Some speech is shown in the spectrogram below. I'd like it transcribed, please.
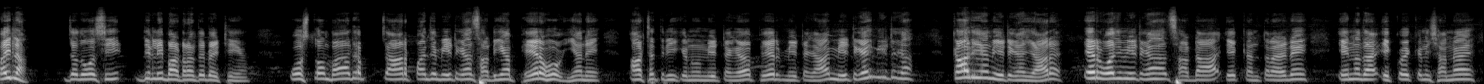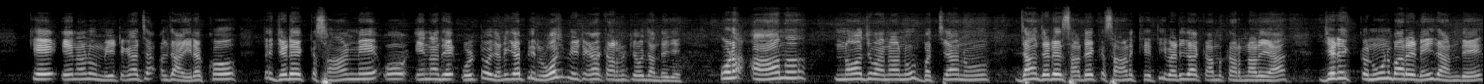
ਪਹਿਲਾਂ ਜਦੋਂ ਅਸੀਂ ਦਿੱਲੀ ਬਾਰਡਰਾਂ ਤੇ ਬੈਠੇ ਹਾਂ, ਉਸ ਤੋਂ ਬਾਅਦ 4-5 ਮੀਟਿੰਗਾਂ ਸਾਡੀਆਂ ਫੇਰ ਹੋ ਗਈਆਂ ਨੇ। 8 ਤਰੀਕ ਨੂੰ ਮੀਟਿੰਗ, ਫੇਰ ਮੀਟਿੰਗਾਂ ਮੀਟਿੰਗਾਂ ਹੀ ਮੀਟਿੰਗਾਂ। ਕਾਹਦੀਆਂ ਮੀਟਿੰਗਾਂ ਯਾਰ? ਇਹ ਰੋਜ਼ ਮੀਟਿੰਗਾਂ ਸਾਡਾ ਇੱਕ ਅੰਤਰ ਨੇ। ਇਹਨਾਂ ਦਾ ਇੱਕੋ ਇੱਕ ਨਿਸ਼ਾਨਾ ਹੈ ਕਿ ਇਹਨਾਂ ਨੂੰ ਮੀਟਿੰਗਾਂ 'ਚ ਉਲਝਾਈ ਰੱਖੋ ਤੇ ਜਿਹੜੇ ਕਿਸਾਨ ਨੇ ਉਹ ਇਹਨਾਂ ਦੇ ਉਲਟ ਹੋ ਜਾਣਗੇ ਵੀ ਰੋਜ਼ ਮੀਟਿੰਗਾਂ ਕਰਨ ਕਿਉਂ ਜਾਂਦੇ ਜੇ? ਹੁਣ ਆਮ ਨੌਜਵਾਨਾਂ ਨੂੰ ਬੱਚਿਆਂ ਨੂੰ ਜਾਂ ਜਿਹੜੇ ਸਾਡੇ ਕਿਸਾਨ ਖੇਤੀਬਾੜੀ ਦਾ ਕੰਮ ਕਰਨ ਵਾਲੇ ਆ ਜਿਹੜੇ ਕਾਨੂੰਨ ਬਾਰੇ ਨਹੀਂ ਜਾਣਦੇ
